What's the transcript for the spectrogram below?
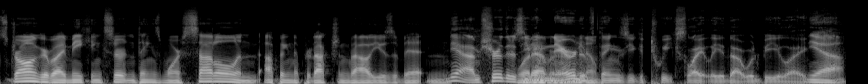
stronger by making certain things more subtle and upping the production values a bit and yeah, I'm sure there's Whatever, even you narrative know. things you could tweak slightly that would be like yeah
